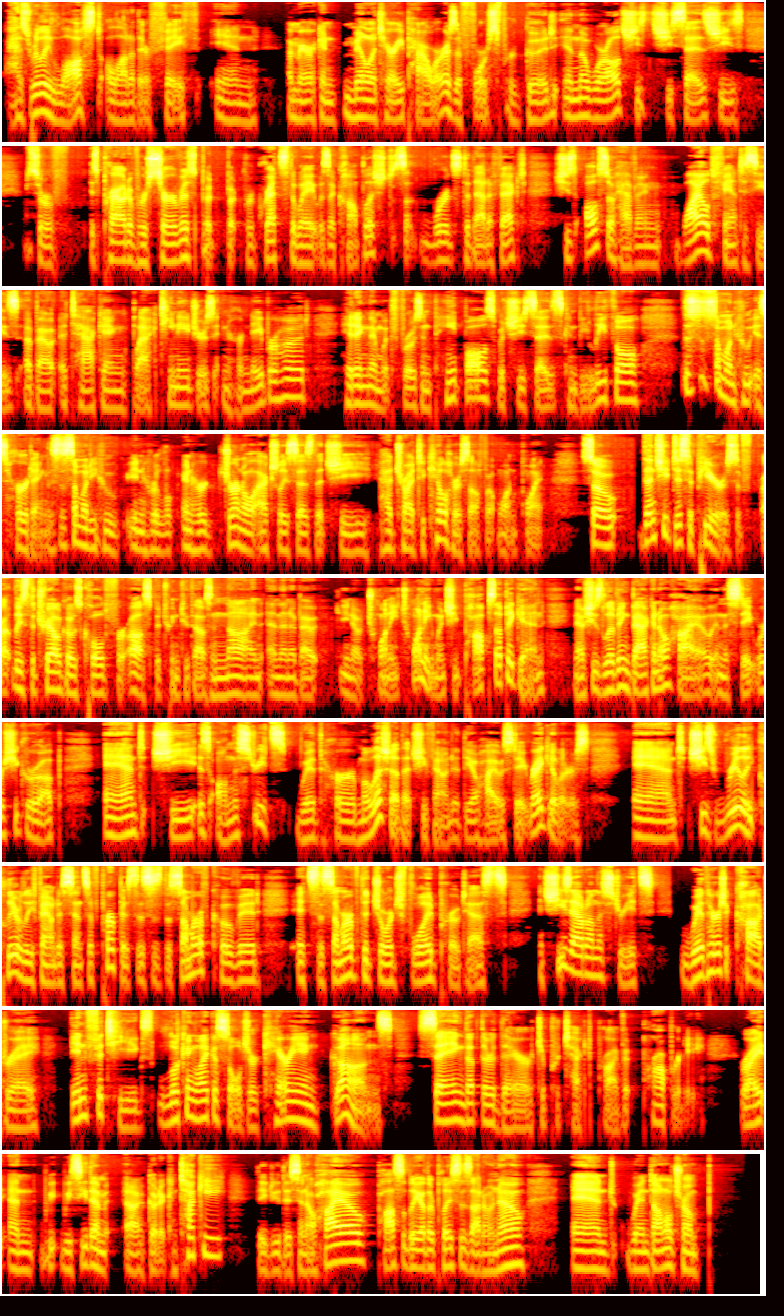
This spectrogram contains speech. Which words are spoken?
has really lost a lot of their faith in American military power as a force for good in the world. She she says she's sort of is proud of her service, but but regrets the way it was accomplished. Some words to that effect. She's also having wild fantasies about attacking black teenagers in her neighborhood hitting them with frozen paintballs, which she says can be lethal. This is someone who is hurting. This is somebody who in her in her journal actually says that she had tried to kill herself at one point. So then she disappears. At least the trail goes cold for us between 2009 and then about, you know, 2020 when she pops up again. Now she's living back in Ohio in the state where she grew up and she is on the streets with her militia that she founded, the Ohio State Regulars and she's really clearly found a sense of purpose. This is the summer of COVID, it's the summer of the George Floyd protests, and she's out on the streets with her cadre in fatigues, looking like a soldier, carrying guns, saying that they're there to protect private property, right? And we, we see them uh, go to Kentucky, they do this in Ohio, possibly other places, I don't know. And when Donald Trump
